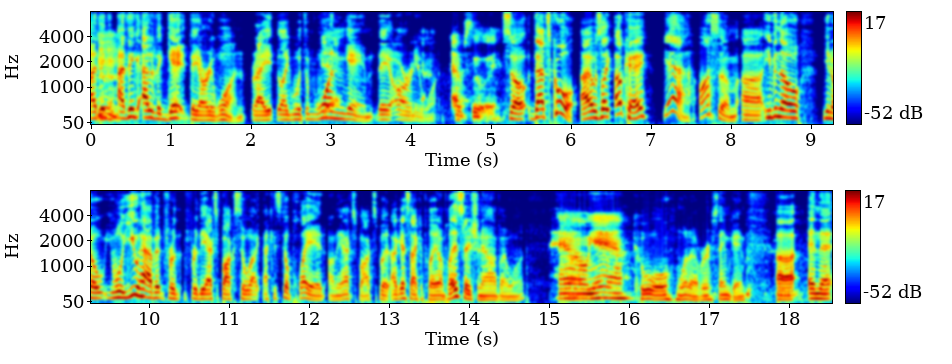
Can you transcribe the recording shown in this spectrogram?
I think I think out of the gate they already won, right? Like with one game, they already won. Absolutely. So that's cool. I was like, okay, yeah, awesome. Uh, even though you know, well, you have it for for the Xbox, so I, I can still play it on the Xbox, but I guess I could play it on PlayStation now if I want. Hell yeah. Cool, whatever, same game. Uh, and then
